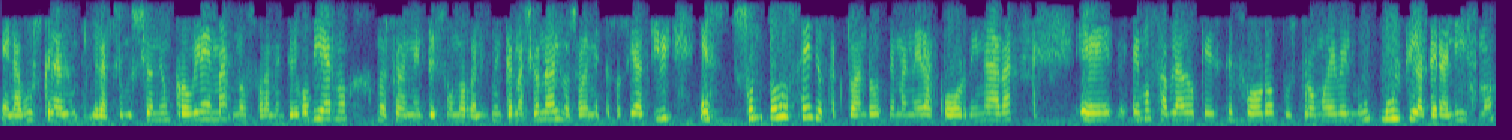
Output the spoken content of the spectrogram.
en la búsqueda de la solución de un problema, no solamente el gobierno, no solamente es un organismo internacional, no solamente sociedad civil, es, son todos ellos actuando de manera coordinada. Eh, hemos hablado que este foro pues promueve el multilateralismo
